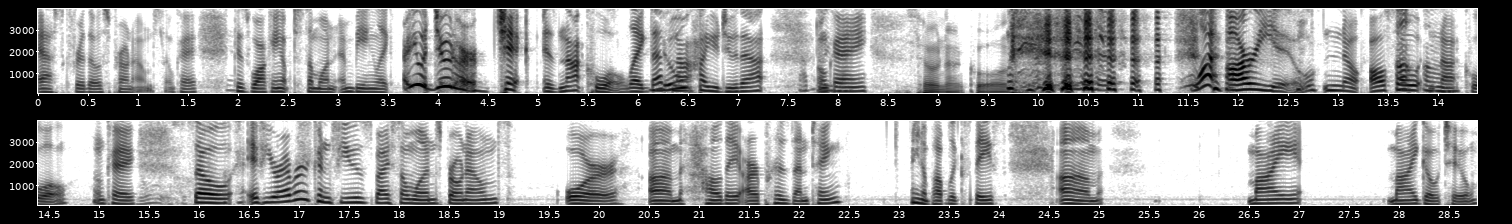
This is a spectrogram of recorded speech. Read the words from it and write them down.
ask for those pronouns. Okay. Yeah. Because walking up to someone and being like, "Are you a dude or a chick?" is not cool. Like that's Nope. not how you do that. Stop doing Okay. So not cool. What are you? No, also Uh-uh. not cool. Okay. So Okay. if you're ever confused by someone's pronouns or um, how they are presenting in a public space, um, my my go to,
